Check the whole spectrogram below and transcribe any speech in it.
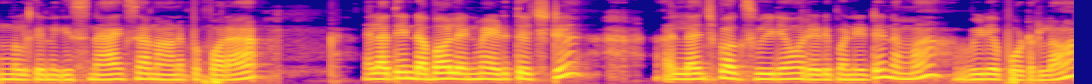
உங்களுக்கு இன்றைக்கி ஸ்நாக்ஸாக நான் அனுப்ப போகிறேன் எல்லாத்தையும் டப்பாவில் இனிமேல் எடுத்து வச்சுட்டு லஞ்ச் பாக்ஸ் வீடியோவும் ரெடி பண்ணிவிட்டு நம்ம வீடியோ போட்டுடலாம்.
